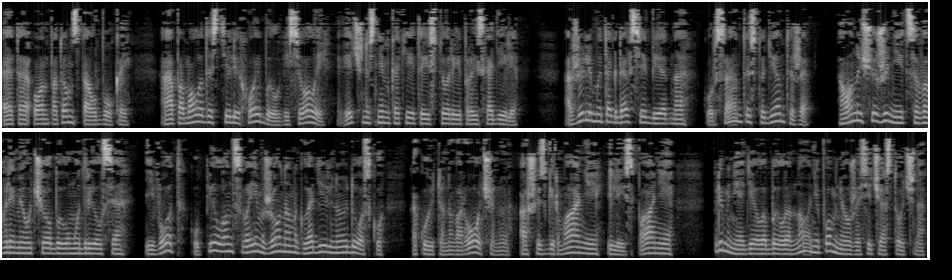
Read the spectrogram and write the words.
Это он потом стал букой, а по молодости лихой был, веселый, вечно с ним какие-то истории происходили. А жили мы тогда все бедно, курсанты, студенты же. А он еще жениться во время учебы умудрился. И вот, купил он своим женам гладильную доску, какую-то навороченную, аж из Германии или Испании. При мне дело было, но не помню уже сейчас точно.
